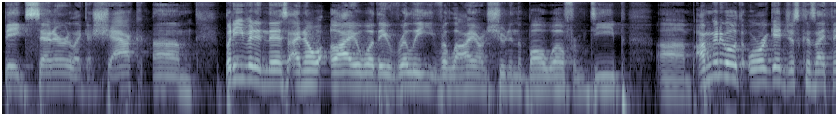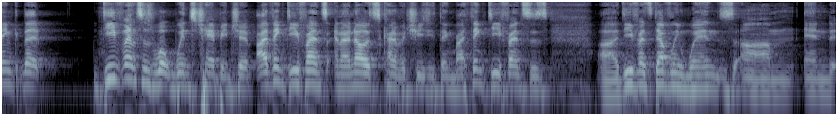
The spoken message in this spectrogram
big center like a Shaq. Um, but even in this, I know Iowa they really rely on shooting the ball well from deep. Um, I'm gonna go with Oregon just because I think that defense is what wins championship. I think defense, and I know it's kind of a cheesy thing, but I think defense is uh, defense definitely wins. Um, and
